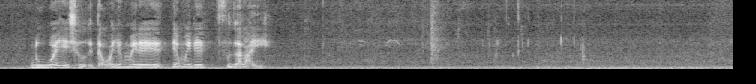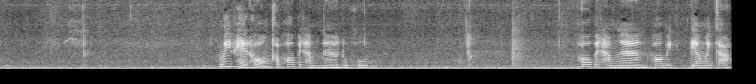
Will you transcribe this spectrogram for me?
ๆ ดูไว้เฉยๆแต่ว่ายังไม่ได้ยังไม่ได้ซื้ออะไรไม่แพ้ท้องค่ะพ่อไปทำงานทุกคน พ่อไปทำงาน พ่อไม่ยังไม่กลับ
